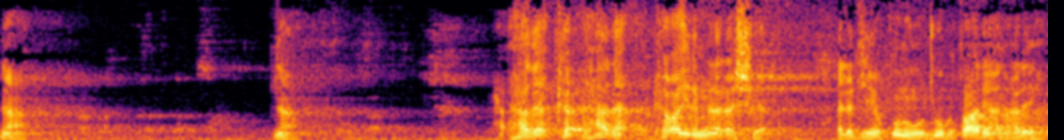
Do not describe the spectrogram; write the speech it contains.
نعم. نعم. هذا ك... هذا كغير من الأشياء التي يكون وجوب طارئا عليها.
